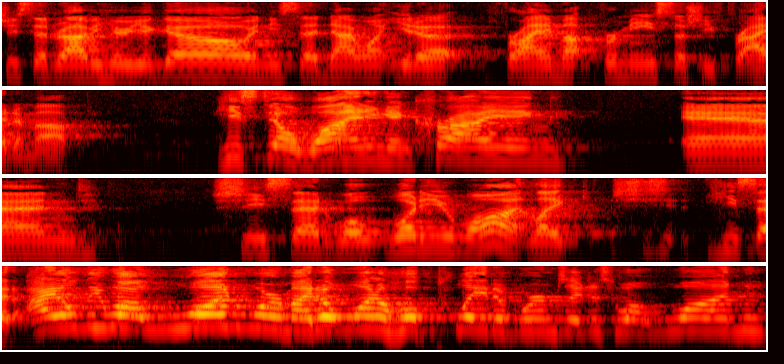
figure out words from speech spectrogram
She said, Robbie, here you go. And he said, Now I want you to fry him up for me. So she fried him up. He's still whining and crying. And she said, Well, what do you want? Like, she, he said, I only want one worm. I don't want a whole plate of worms. I just want one.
